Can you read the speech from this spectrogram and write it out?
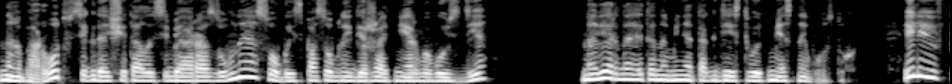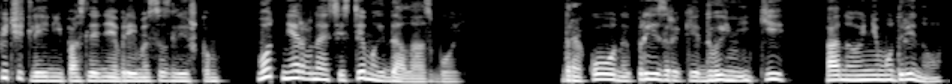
Наоборот, всегда считала себя разумной особой, способной держать нервы в узде. Наверное, это на меня так действует местный воздух. Или впечатлений последнее время с излишком. Вот нервная система и дала сбой. Драконы, призраки, двойники — оно и не мудрено.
